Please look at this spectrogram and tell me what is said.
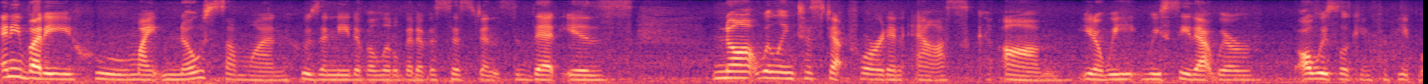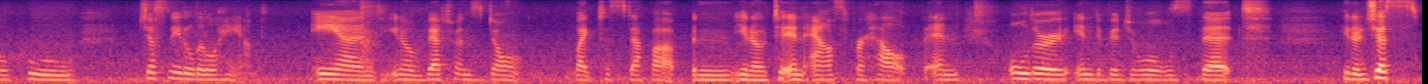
anybody who might know someone who's in need of a little bit of assistance that is not willing to step forward and ask. Um, you know, we, we see that we're always looking for people who just need a little hand. And, you know, veterans don't like to step up and you know to and ask for help, and older individuals that you know just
